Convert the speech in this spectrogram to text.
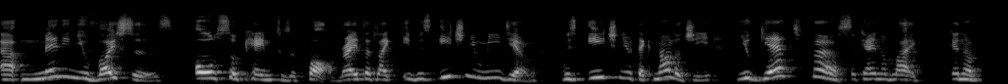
uh, many new voices also came to the fore, right? That like it was each new medium, with each new technology, you get first a kind of like kind of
